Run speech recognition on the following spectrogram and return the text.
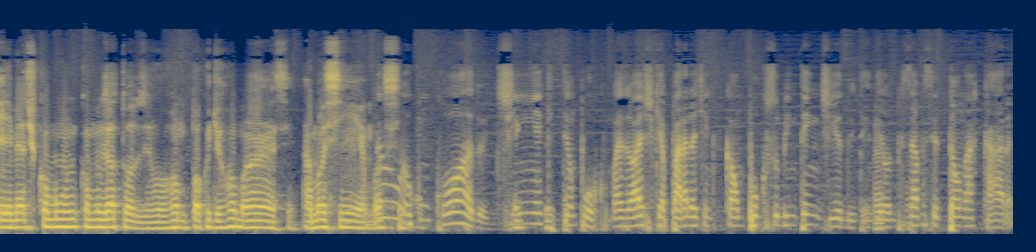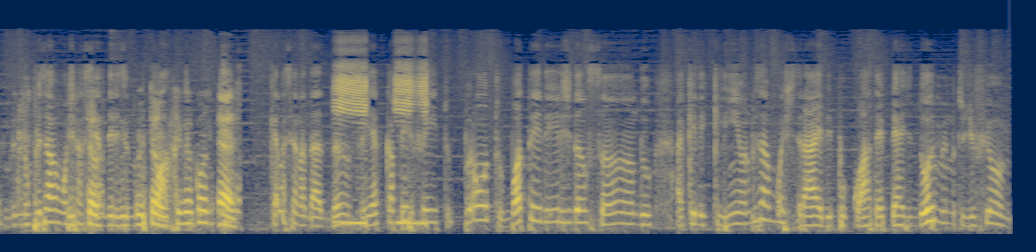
elementos comum, comuns a todos. Um pouco de romance. A mocinha, a Não, mocinha. eu concordo, tinha que ter um pouco, mas eu acho que a parada tinha que ficar um pouco subentendido, entendeu? Não precisava ser tão na cara. Não precisava mostrar a Então, cena deles indo no então o que que acontece? Aquela cena da dança ia ficar perfeito. Pronto, bota ele- eles dançando, aquele clima, não precisa mostrar ele pro quarto, aí perde dois minutos de filme.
